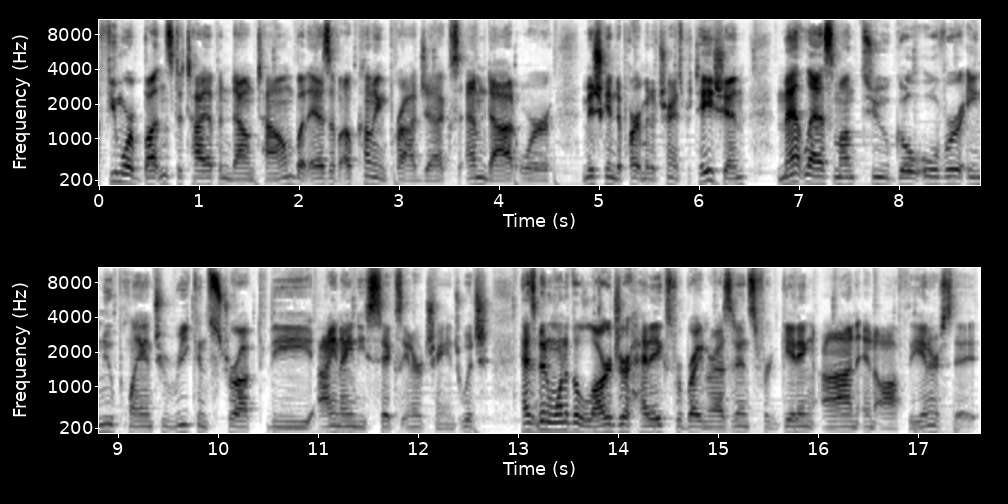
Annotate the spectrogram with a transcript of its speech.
a few more buttons to tie up in downtown, but as of upcoming projects, MDOT or Michigan Department of Transportation met last month to go over a new plan to reconstruct the I 96 interchange, which has been one of the larger headaches for Brighton residents for getting on and off the interstate.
